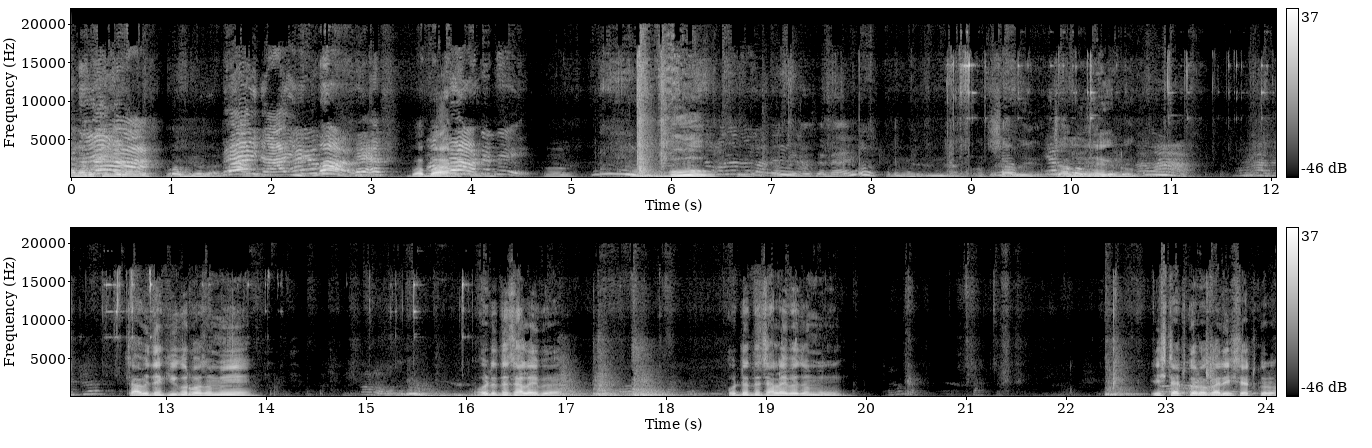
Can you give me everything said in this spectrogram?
আমার সঙ্গে আমার পুরো ভিড়ে যায়। বাবা। বু চাবি চাবি নিয়ে গেল। চাবিতে কি করবা তুমি? ওটাতে চালাইবে। ওটাতে চালাইবে তুমি। স্টার্ট করো গাড়ি স্টার্ট করো।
